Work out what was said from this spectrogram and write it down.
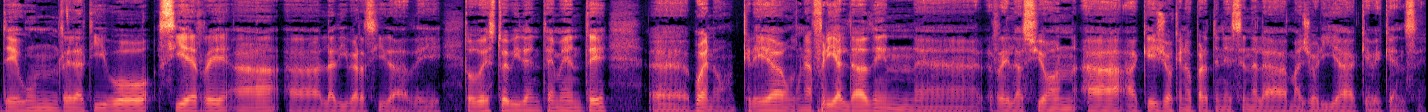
de un relativo cierre a, la diversidad. De todo esto evidentemente, eh, bueno, crea una frialdad en eh, relación a aquellos que no pertenecen a la mayoría quebequense.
